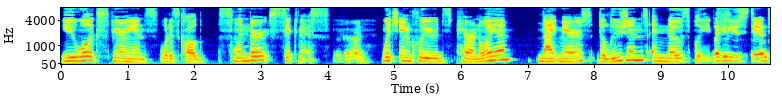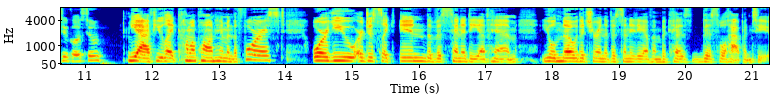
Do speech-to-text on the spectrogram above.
you will experience what is called slender sickness, Oh god. which includes paranoia, nightmares, delusions, and nosebleeds. Like if you just stand too close to him? yeah, if you like come upon him in the forest or you are just like in the vicinity of him, you'll know that you're in the vicinity of him because this will happen to you.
